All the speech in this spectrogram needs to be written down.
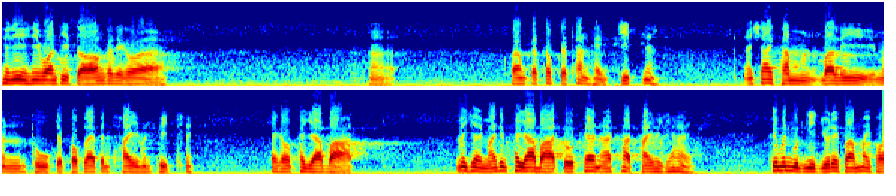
ทีนี้นิวรณ์ที่สองเขาเรียกว่าความกระทบกระทั่งแห่งจิตนะ ใช้คำบาลีมันถูกแต่พอแปลเป็นไทยมันผิดใช้คำว่าพยาบาท ไม่ใช่หมายถึงพยาบาทโกรธแค้นอาฆาตใครไม่ใช่ คือมันหงุดหงิดอยู่ด้วยความไม่พอ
